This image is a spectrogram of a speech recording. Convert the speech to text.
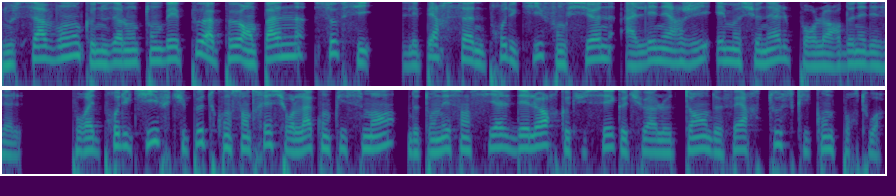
Nous savons que nous allons tomber peu à peu en panne, sauf si les personnes productives fonctionnent à l'énergie émotionnelle pour leur donner des ailes. Pour être productif, tu peux te concentrer sur l'accomplissement de ton essentiel dès lors que tu sais que tu as le temps de faire tout ce qui compte pour toi.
